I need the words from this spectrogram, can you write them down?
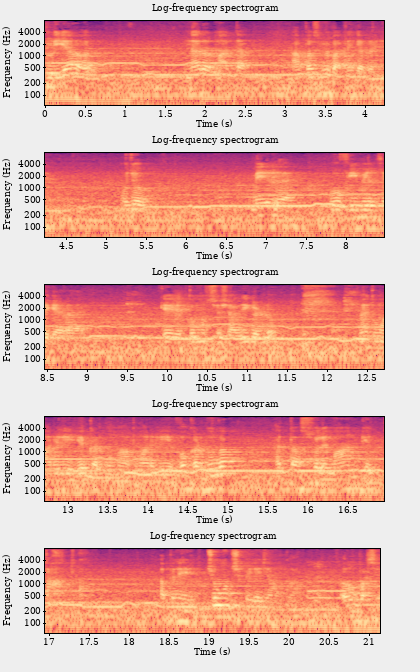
چڑیا اور نر اور ماتا آپس میں باتیں کر رہے ہیں۔ وہ جو میل ہے، وہ فیمیل سے کہہ رہا ہے کہ تم مجھ سے شادی کر لو۔ میں تمہارے لیے یہ کر دوں گا، تمہارے لیے وہ کر دوں گا۔ حتیٰ سلیمان کے تخت کو اپنے چونچ پہ لے جاؤں گا۔ اور اوپر سے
